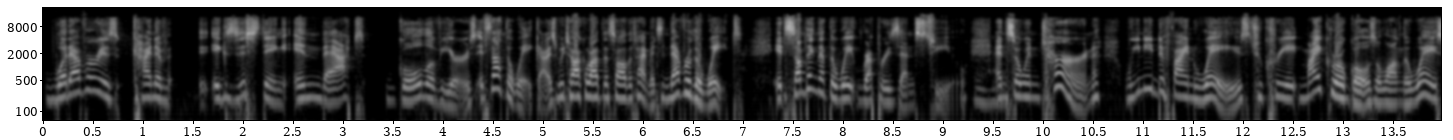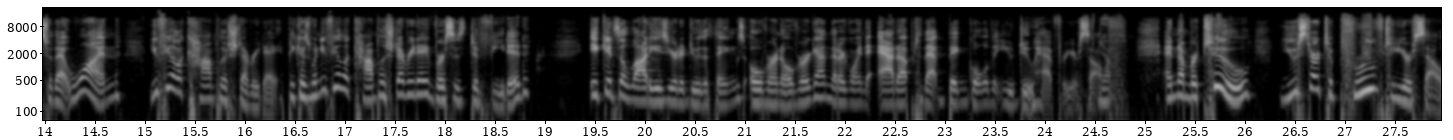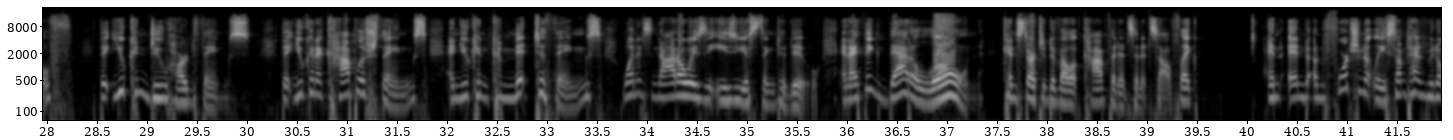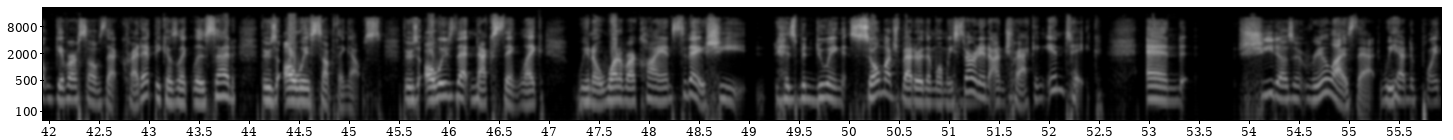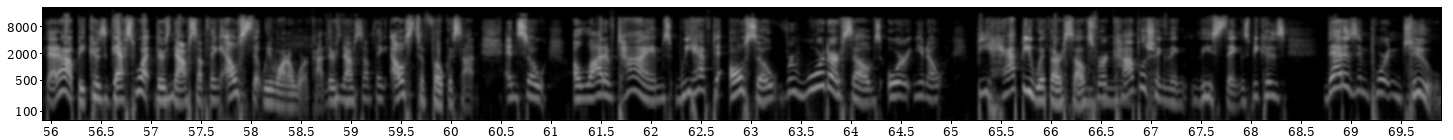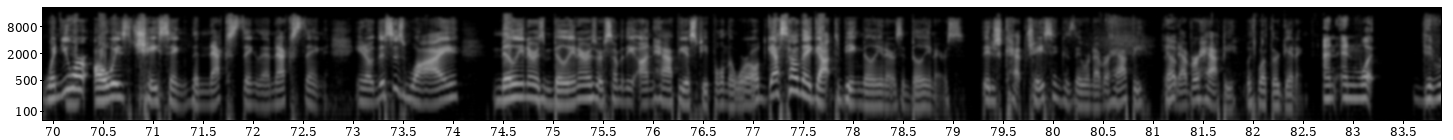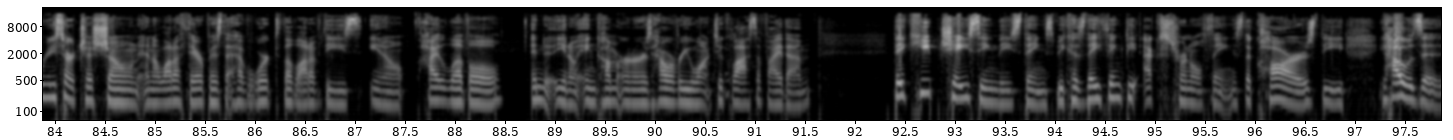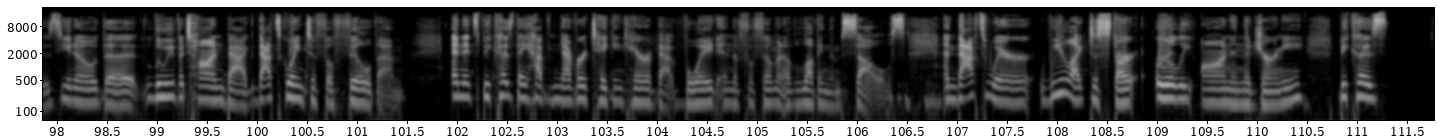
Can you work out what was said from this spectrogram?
whatever is kind of existing in that goal of yours? It's not the weight, guys. We talk about this all the time. It's never the weight. It's something that the weight represents to you. Mm-hmm. And so in turn, we need to find ways to create micro goals along the way so that one, you feel accomplished every day. Because when you feel accomplished every day versus defeated, it gets a lot easier to do the things over and over again that are going to add up to that big goal that you do have for yourself. Yep. And number two, you start to prove to yourself that you can do hard things, that you can accomplish things, and you can commit to things when it's not always the easiest thing to do. And I think that alone can start to develop confidence in itself. Like, and and unfortunately, sometimes we don't give ourselves that credit because, like Liz said, there's always something else. There's always that next thing. Like you know, one of our clients today, she has been doing so much better than when we started on tracking intake, and she doesn't realize that. We had to point that out because guess what? There's now something else that we want to work on. There's now mm-hmm. something else to focus on. And so a lot of times we have to also reward ourselves or, you know, be happy with ourselves for mm-hmm. accomplishing th- these things because that is important too. When you are always chasing the next thing, the next thing, you know, this is why millionaires and billionaires are some of the unhappiest people in the world. Guess how they got to being millionaires and billionaires? They just kept chasing because they were never happy. They're Yep. never happy with what they're getting. and and what the research has shown and a lot of therapists that have worked with a lot of these you know high level and you know income earners however you want to classify them they keep chasing these things because they think the external things the cars the houses you know the louis vuitton bag that's going to fulfill them. And it's because they have never taken care of that void and the fulfillment of loving themselves. Mm-hmm. And that's where we like to start early on in the journey because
